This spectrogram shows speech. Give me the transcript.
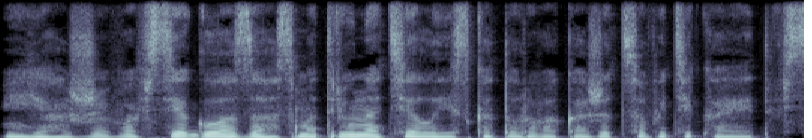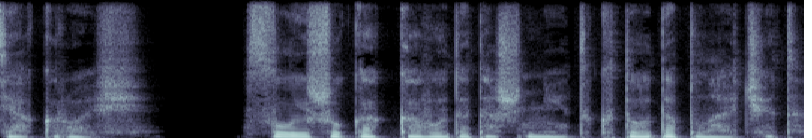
Я же во все глаза смотрю на тело, из которого, кажется, вытекает вся кровь. Слышу, как кого-то тошнит, кто-то плачет.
